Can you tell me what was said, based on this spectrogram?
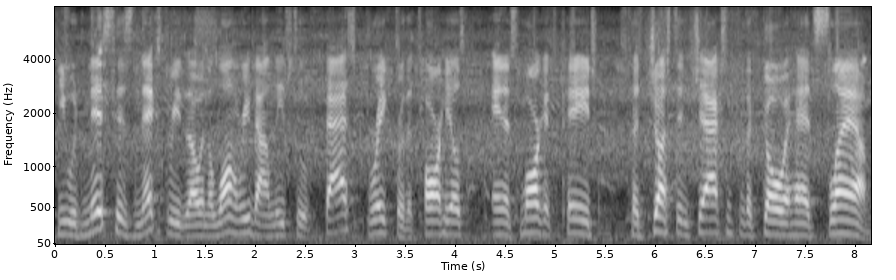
He would miss his next three though, and the long rebound leads to a fast break for the Tar Heels, and it's Marcus Paige to Justin Jackson for the go-ahead slam.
